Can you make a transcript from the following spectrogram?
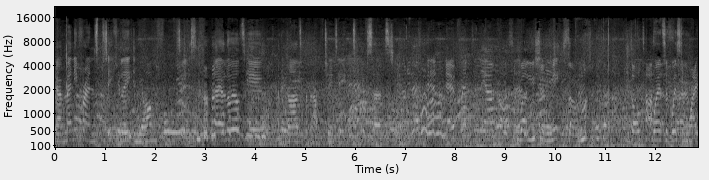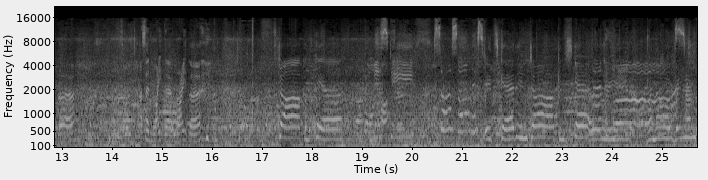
You have many friends, particularly in the armed forces. they are loyal to you and are glad have an opportunity to of service to you. I have no friends in the armed forces. Well, you should make some. Zoltar. Words of wisdom, right there. I said right there, right there. it's dark on the pier. Misty, so, so misty. It's getting dark and scary when the rain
